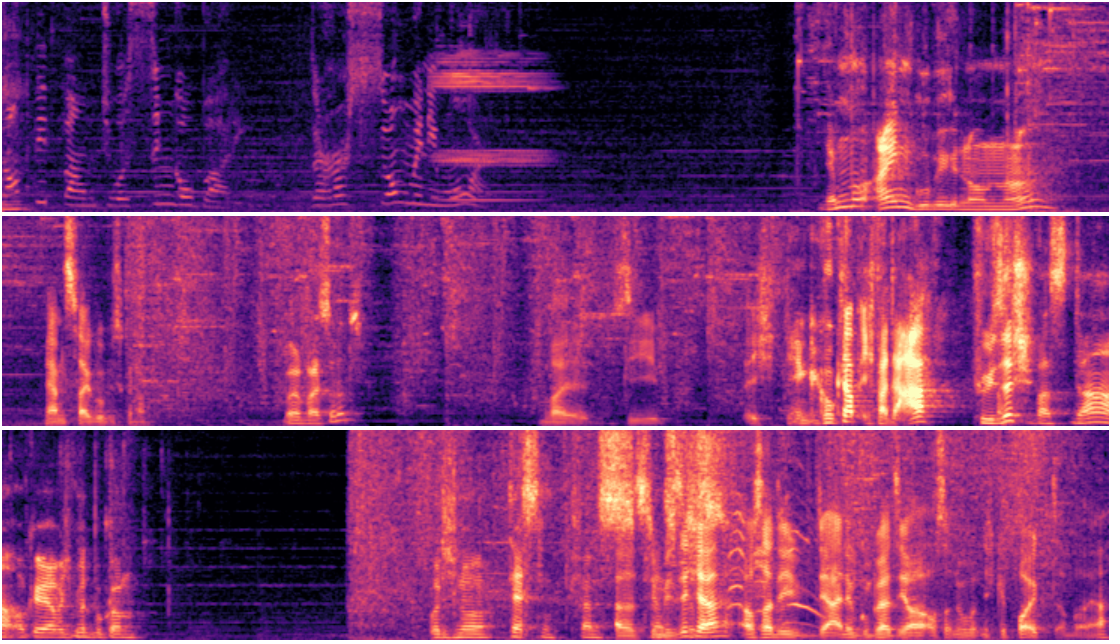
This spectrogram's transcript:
not be bound to a single body. There are so many more. Die haben nur einen Gubi genommen, ne? Wir haben zwei Gubis genommen. Woher weißt du das? Weil sie. Ich hingeguckt habe, ich war da, physisch. Was da? Okay, habe ich mitbekommen. Wollte ich nur testen. Kleines, Also ziemlich sicher. Außer die, der eine Gubi hat sie auch aus irgendeinem Grund nicht gefolgt, aber ja.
